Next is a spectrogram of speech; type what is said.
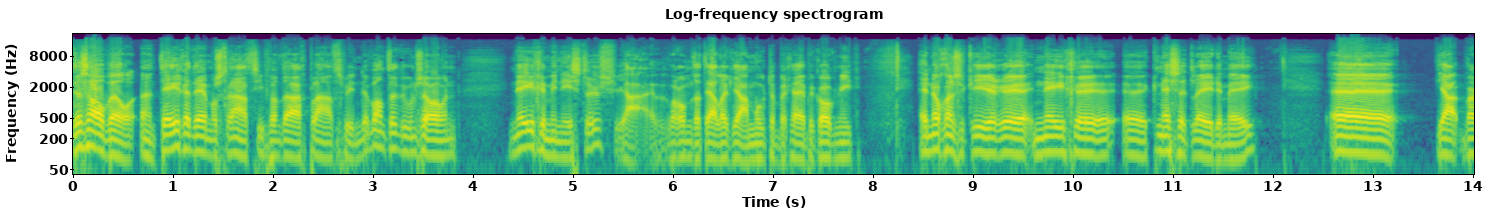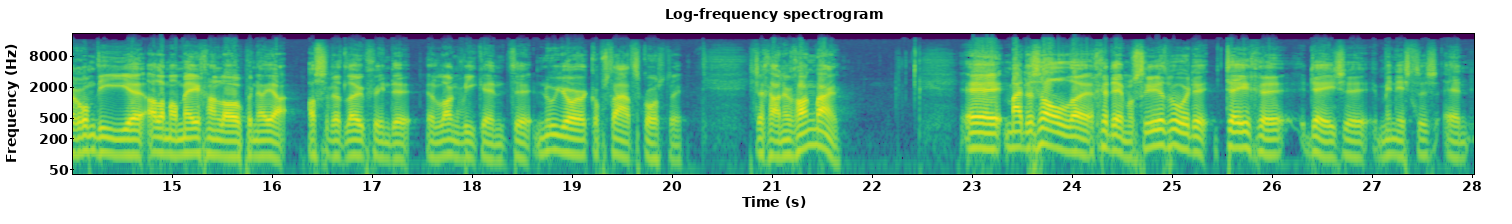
er zal wel een tegendemonstratie vandaag plaatsvinden. Want er doen zo'n negen ministers. Ja, waarom dat elk jaar moet, dat begrijp ik ook niet. En nog eens een keer negen Knessetleden mee. ja, waarom die allemaal mee gaan lopen? Nou ja, als ze dat leuk vinden, een lang weekend New York op staatskosten. Ze gaan hun gang maar. Eh, maar er zal eh, gedemonstreerd worden tegen deze ministers en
